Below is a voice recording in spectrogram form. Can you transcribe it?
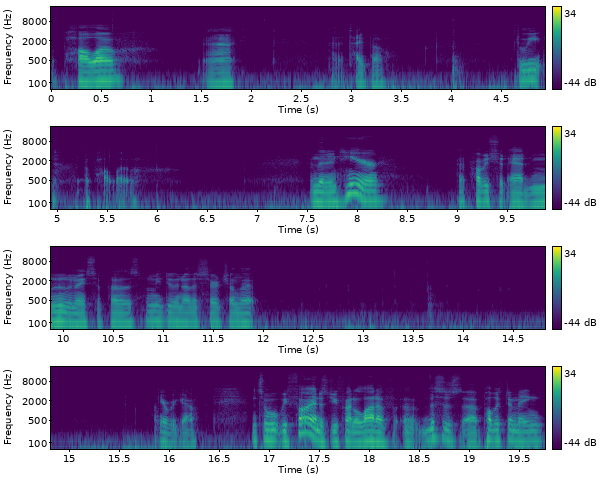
Apollo. Ah, I had a typo. Delete Apollo. And then in here, I probably should add moon, I suppose. Let me do another search on that. Here we go. And so what we find is you find a lot of, uh, this is uh, public domain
